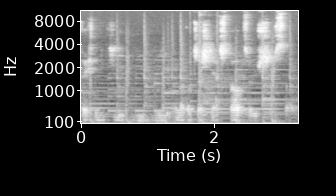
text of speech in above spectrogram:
techniki i unowocześniać to, co już się stało.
